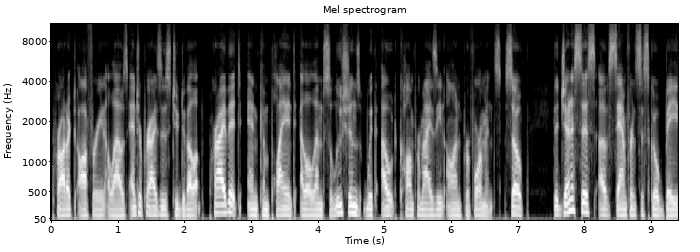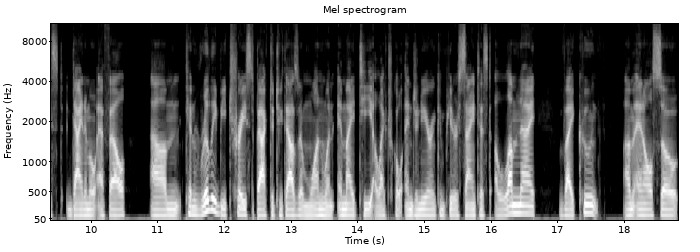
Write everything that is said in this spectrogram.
product offering allows enterprises to develop private and compliant LLM solutions without compromising on performance. So, the genesis of San Francisco based Dynamo FL um, can really be traced back to 2001 when MIT electrical engineer and computer scientist alumni Vaikkunth um, and also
